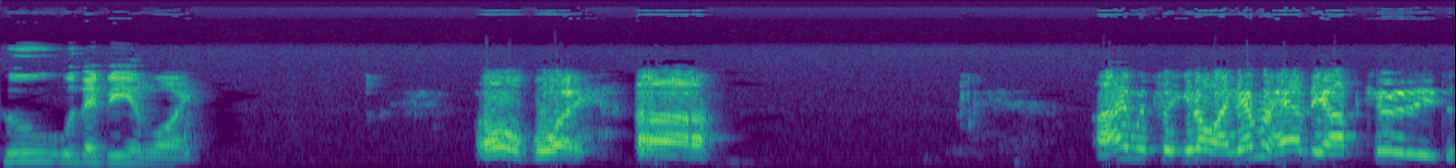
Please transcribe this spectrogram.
who would they be and why? Oh boy. Uh, I would say, you know, I never had the opportunity to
